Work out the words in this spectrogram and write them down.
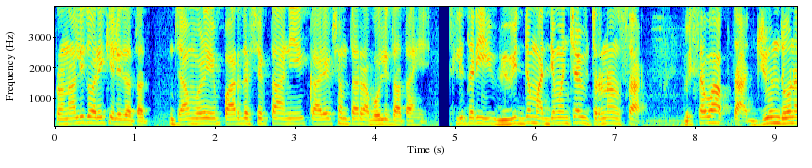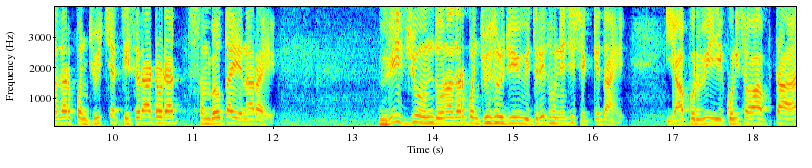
प्रणालीद्वारे केले जातात ज्यामुळे पारदर्शकता आणि कार्यक्षमता राबवली जात आहे. असली तरी विविध माध्यमांच्या वितरणानुसार विसावा हप्ता जून दोन हजार पंचवीसच्या तिसऱ्या आठवड्यात संभवता येणार आहे. वीस जून दोन हजार पंचवीस रोजी वितरित होण्याची शक्यता आहे. यापूर्वी एकोणीसावा हप्ता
